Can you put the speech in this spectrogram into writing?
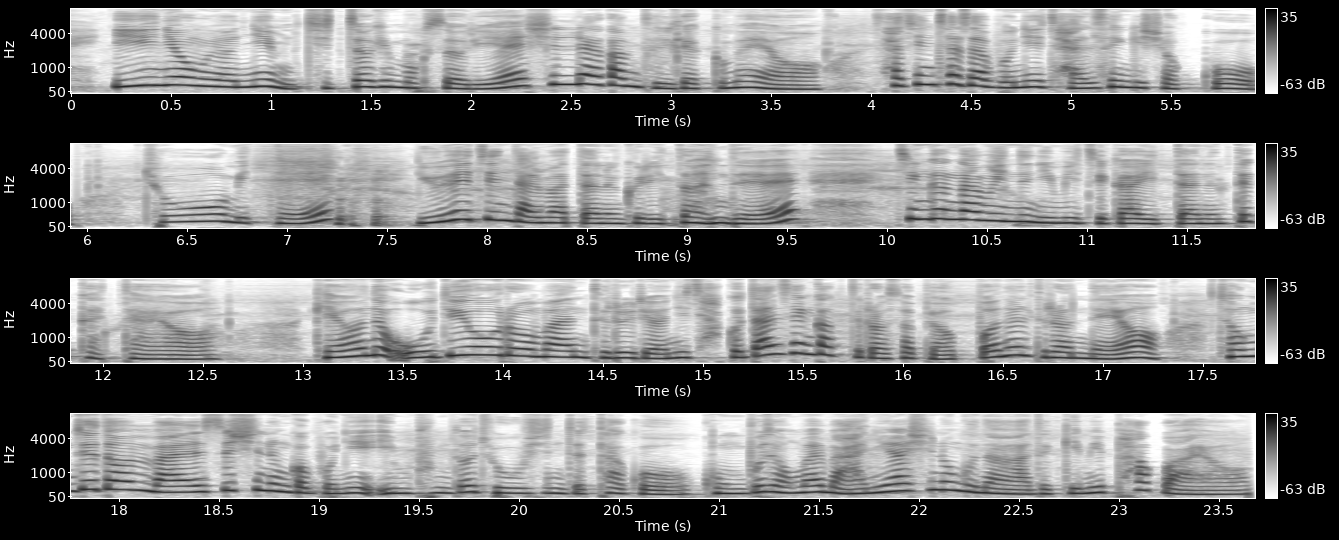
이인영 의원님 지적인 목소리에 신뢰감 들게끔 해요. 사진 찾아보니 잘생기셨고, 조 밑에 유해진 닮았다는 글이 있던데, 친근감 있는 이미지가 있다는 뜻 같아요. 개헌을 오디오로만 들으려니 자꾸 딴 생각 들어서 몇 번을 들었네요. 정제던 말 쓰시는 거 보니 인품도 좋으신 듯하고 공부 정말 많이 하시는구나 느낌이 팍 와요.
